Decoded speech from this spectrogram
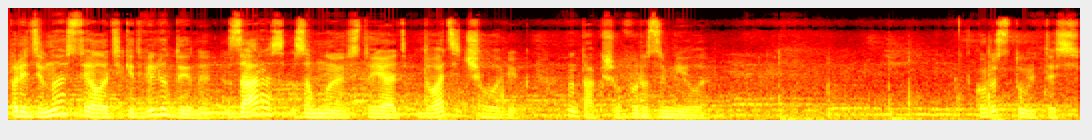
Переді мною стояло тільки дві людини. Зараз за мною стоять 20 чоловік. Ну так, щоб ви розуміли. Користуйтесь.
